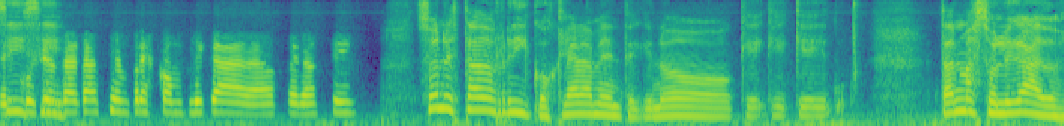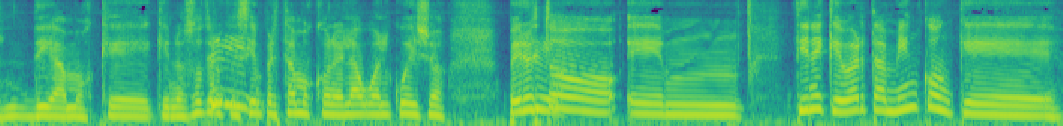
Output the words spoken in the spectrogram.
La discusión de acá siempre es complicada, pero sí. Son estados ricos, claramente, que no, que, que, que están más holgados, digamos, que, que nosotros que siempre estamos con el agua al cuello. Pero esto eh, tiene que ver también con que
